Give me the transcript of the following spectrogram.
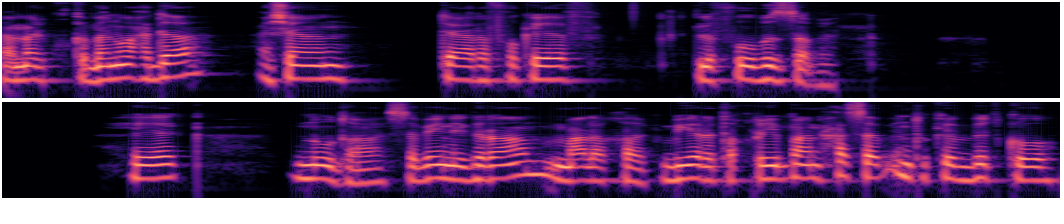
بعملكم كمان واحدة عشان تعرفوا كيف تلفوه بالضبط. هيك بنوضع سبعين جرام معلقة كبيرة تقريبا حسب انتو كيف بدكو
